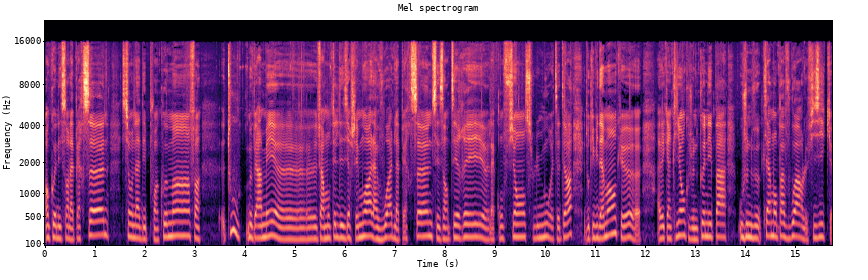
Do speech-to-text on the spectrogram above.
en connaissant la personne, si on a des points communs, enfin, tout me permet euh, de faire monter le désir chez moi, la voix de la personne, ses intérêts, la confiance, l'humour, etc. donc évidemment que avec un client que je ne connais pas, où je ne veux clairement pas voir le physique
